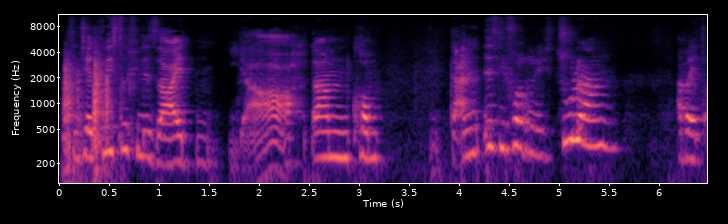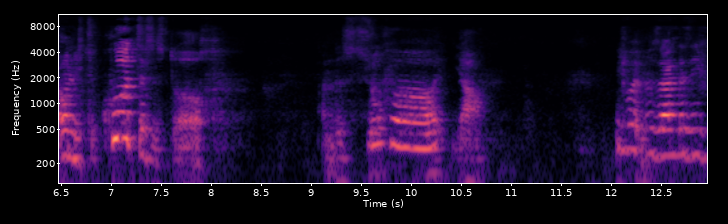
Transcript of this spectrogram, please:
Das sind jetzt nicht so viele Seiten. Ja, dann kommt dann ist die Folge nicht zu lang, aber jetzt auch nicht zu kurz. Das ist doch alles super. Ja. Ich wollte nur sagen, dass ich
